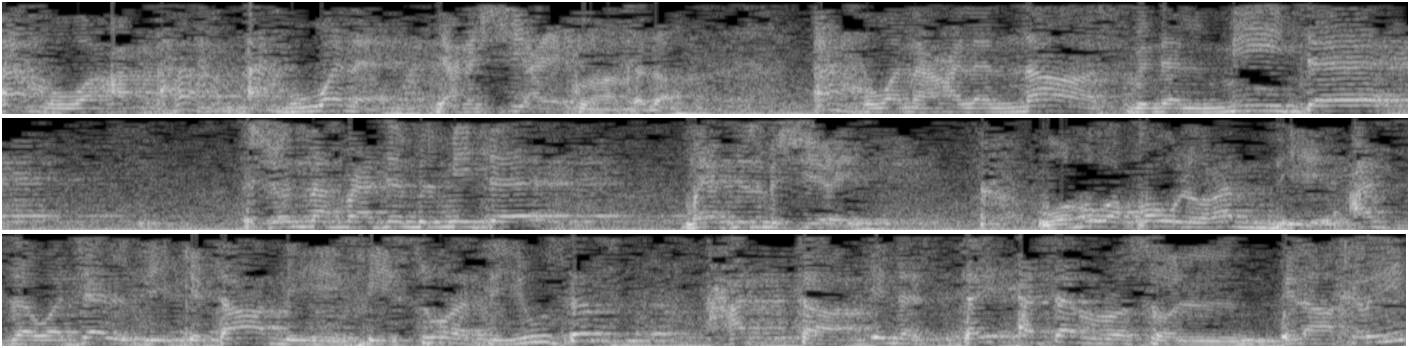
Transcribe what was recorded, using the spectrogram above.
أهون. يعني الشيعة يكون هكذا. أهون على الناس من الميتة شو الناس ما يعترف بالميتة ما يعترف بالشيعي. وهو قول ربي عز وجل في كتابه في سورة يوسف حتى إذا استيأس الرسل إلى آخره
